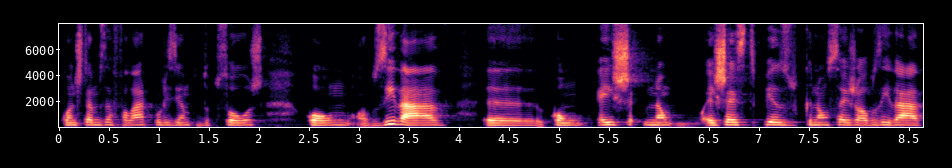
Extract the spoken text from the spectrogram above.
Quando estamos a falar, por exemplo, de pessoas com obesidade, uh, com não, excesso de peso que não seja obesidade,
